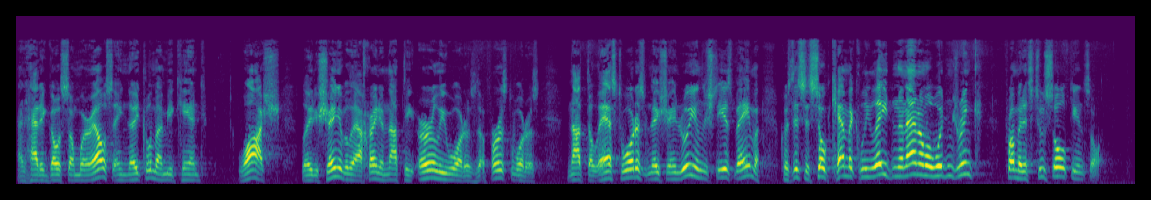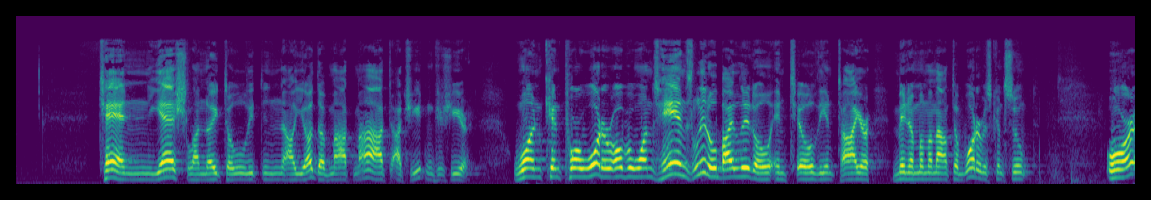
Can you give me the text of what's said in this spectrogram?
and had it go somewhere else, you can't wash. Not the early waters, the first waters, not the last waters, because this is so chemically laden, an animal wouldn't drink from it. It's too salty and so on. 10. Yesh One can pour water over one's hands little by little until the entire minimum amount of water is consumed. Or,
